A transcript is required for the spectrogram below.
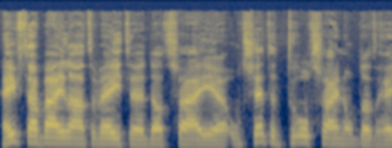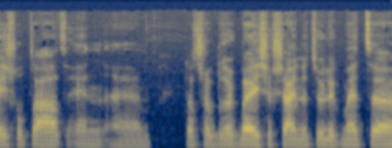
Heeft daarbij laten weten dat zij eh, ontzettend trots zijn op dat resultaat. En ehm, dat ze ook druk bezig zijn natuurlijk met eh,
